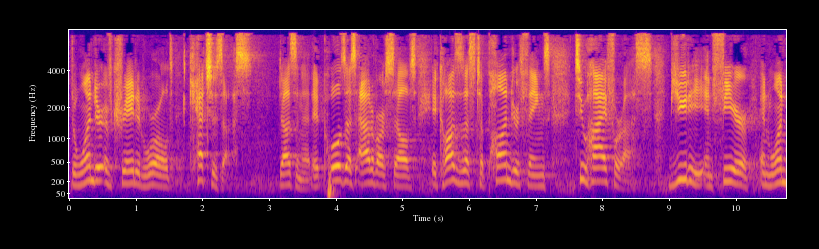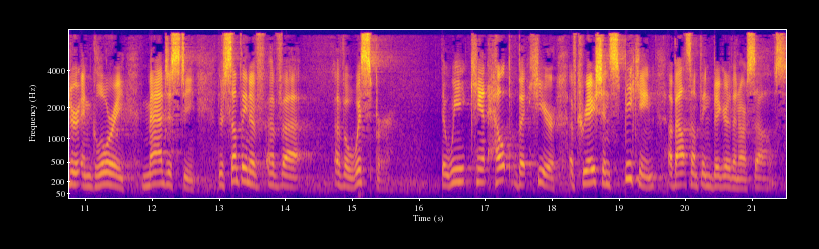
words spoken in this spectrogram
The wonder of created world catches us, doesn't it? It pulls us out of ourselves. It causes us to ponder things too high for us. Beauty and fear and wonder and glory, majesty. There's something of, of, uh, of a whisper that we can't help but hear of creation speaking about something bigger than ourselves.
